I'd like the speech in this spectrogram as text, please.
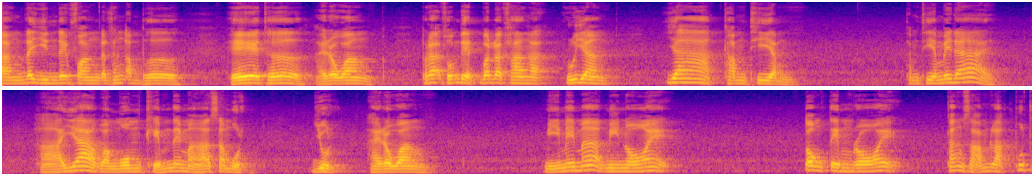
ดัง ๆ ได้ยินได้ฟังกันทั้งอำเภอ เฮเธอให้ระวัง พระสมเด็จวัดระฆังอะรู้ยัง ยากทำเทียมทำเทียมไม่ได้ หายากกว่างมเข็มในมหาสมุทร หยุดให้ระวัง มีไม่มากมีน้อย ต้องเต็มร้อยทั้งสามหลักพุทธ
